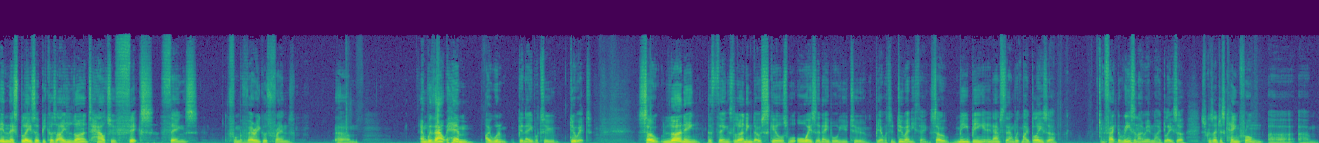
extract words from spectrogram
in this blazer because I learnt how to fix things from a very good friend. Um, and without him, I wouldn't have been able to do it. So learning the things, learning those skills will always enable you to be able to do anything. So me being in Amsterdam with my blazer, in fact, the reason I'm in my blazer is because I just came from uh, um,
